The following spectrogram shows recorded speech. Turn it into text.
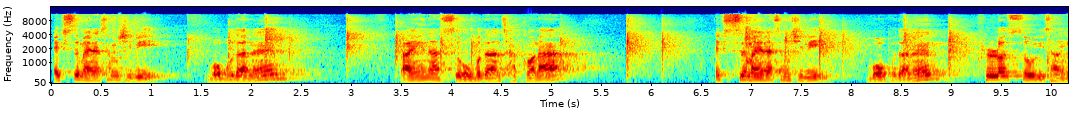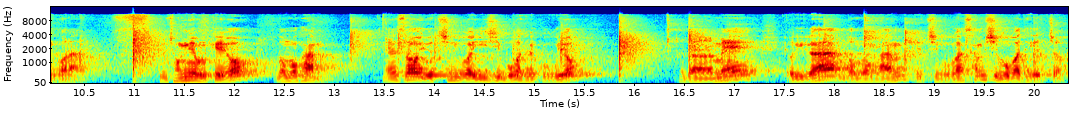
x-30이 뭐보다는 마이너스 5보다는 작거나 x-30이 뭐보다는 플러스 5 이상이거나 좀 정리해 볼게요. 넘어감. 그래서 이 친구가 25가 될 거고요. 그 다음에 여기가 넘어감 이 친구가 35가 되겠죠.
